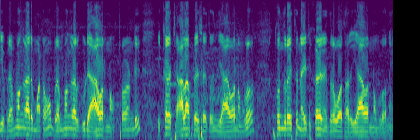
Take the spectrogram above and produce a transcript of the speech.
ఈ బ్రహ్మంగారి మఠము బ్రహ్మంగారి గుడి ఆవరణం. చూడండి ఇక్కడ చాలా ప్లేస్ అయితే ఉంది ఈ ఆవరణంలో. కొందరు అయితే నైట్ ఇక్కడే నిద్రపోతారు ఈ ఆవరణంలోనే.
